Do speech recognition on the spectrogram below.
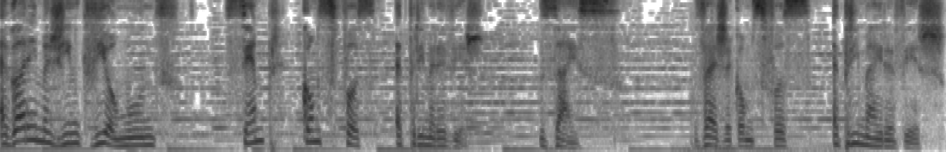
Agora imagine que viu o mundo sempre como se fosse a primeira vez. Zais. Veja como se fosse a primeira vez.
